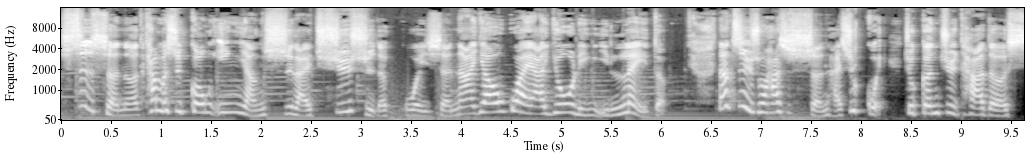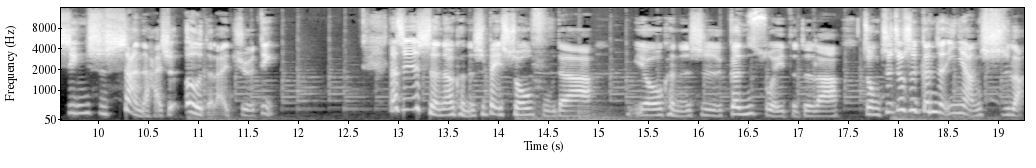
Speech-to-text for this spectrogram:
式神呢，他们是供阴阳师来驱使的鬼神啊、妖怪啊、幽灵一类的。那至于说他是神还是鬼，就根据他的心是善的还是恶的来决定。那这些神呢，可能是被收服的啊，也有可能是跟随的的啦。总之就是跟着阴阳师啦。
